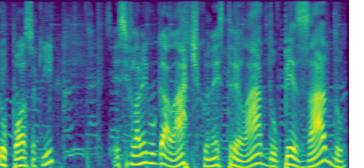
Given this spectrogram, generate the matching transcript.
que eu posso aqui esse Flamengo galáctico, né, estrelado, pesado,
